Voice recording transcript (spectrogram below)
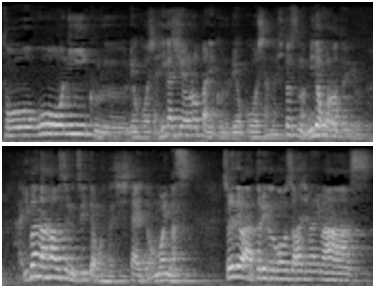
東方に来る旅行者、東ヨーロッパに来る旅行者の一つの見どころという、はいイバナハウスについてお話ししたいと思います。それでは、トリカ放送始まります。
